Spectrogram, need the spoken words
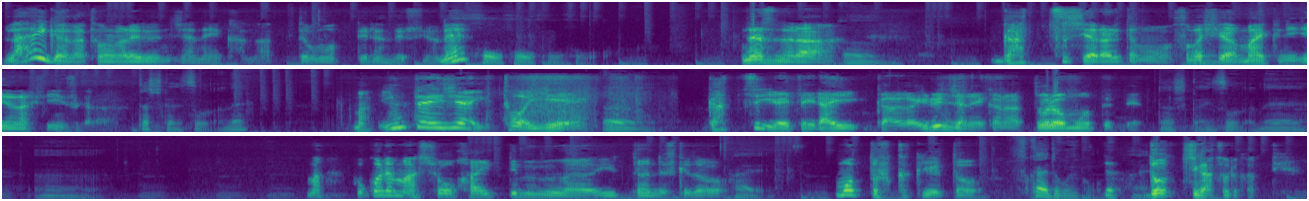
ライガーが取られるんじゃねえかなって思ってるんですよね。ほうほうほうほなぜなら、う。うん。ガッツしやられても、その日はマイク握らなくていいんですから。確かにそうだね。まあ、引退試合とはいえ、うん。がっつりやりたいライガーがいるんじゃないかなって俺は思ってて。確かにそうだね。うん。まあ、ここでまあ、勝敗って部分は言ったんですけど、はい。もっと深く言うと、深いとこ行こう。はい、どっちが取るかっていう。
